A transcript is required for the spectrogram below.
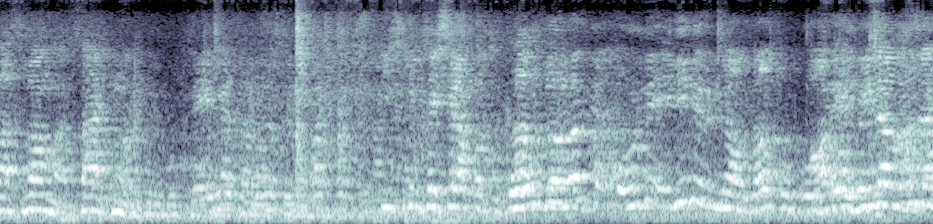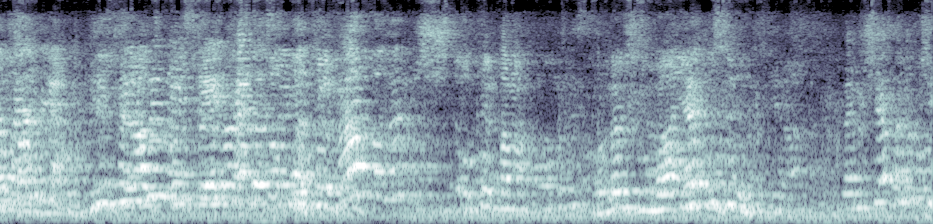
Klasman var. Sakin ol. Beyler Hiç kimse şey yapmasın. Klasman var ya orada eliyle önüne aldı ha topu. Abi eliyle aldı zaten. Bir penaltı pozisyonu başlasın. Otur. Ne yapalım? Şşt otur tamam. Oğlum siz manyak mısınız? Ben bir şey yapmadım ki.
